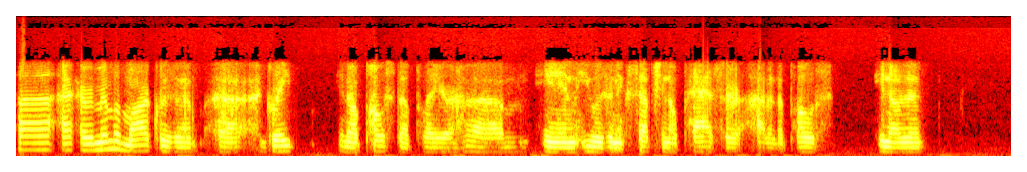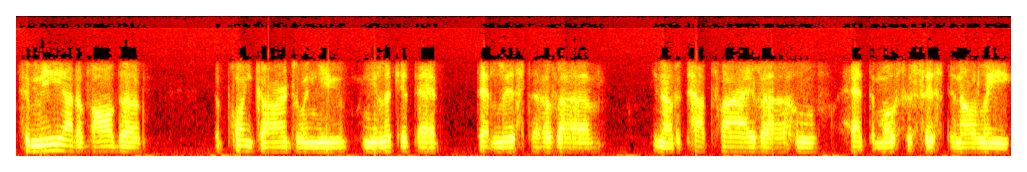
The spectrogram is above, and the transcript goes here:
Uh, I, I remember Mark was a, a great, you know, post-up player, um, and he was an exceptional passer out of the post. You know, the, to me, out of all the the point guards, when you when you look at that that list of, um, you know, the top five uh, who've had the most assists in our league,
